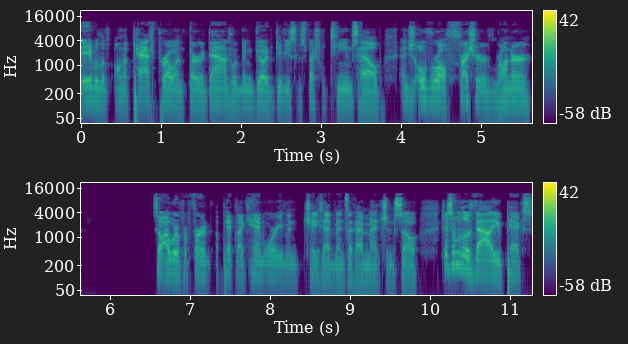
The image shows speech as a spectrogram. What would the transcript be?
able to on the pass pro and third downs would have been good, give you some special teams help, and just overall fresher runner. So I would have preferred a pick like him or even Chase Edmonds, like I mentioned. So just some of those value picks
